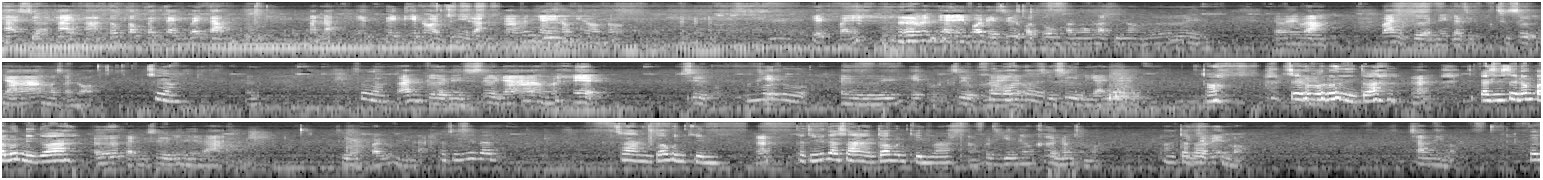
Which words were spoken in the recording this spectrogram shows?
ท้ายเสือท้ายผ่าต้องต้องแตกๆไปตามนั่นแหละเห็ดเด็กเห็ดหน่อยตัวนี้ล่ะอ่ามันใหญ่เนาะพี่น้องเนาะเห็ดไป มันใหญ่เพราะได้ซื้อข้าวต้มขนมล่ะพี่น้องเอ้ยจะไม่ว่าบ้านเกิดนี่ก็สิซื้อย่างมาสนอกเชื่อยังเชื่อยังบ้านเกิดนี่ซื้อย่างมาเห็ด ซื้อไม่รู้เอ้ยเห็ดซื้อไหนเดี๋ยวซื้อซื้อเลี้ยงเลยอ๋อซื้อน้ำปลารุ่นนี่ตัวฮะกะสิซื้อน้ำปลารุ่นนี่ตัว เออกันซื้อที่นี่ละซื้อปลาลุ่มนี่ละกะสิมีแต่สร้างตัวบนกินฮะกะสิมีแต่สร้างตัวบนกินมาเอาไปกินน้ำขึ้นน้ำสมบัติเอากิจะนก็เซเว่นบอกซ้ำนี่บอกเป็น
